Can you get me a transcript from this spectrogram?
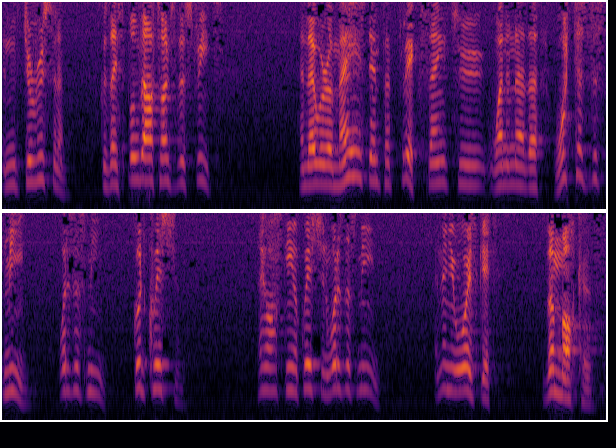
in Jerusalem because they spilled out onto the streets. And they were amazed and perplexed, saying to one another, What does this mean? What does this mean? Good question. They're asking a question. What does this mean? And then you always get the mockers.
